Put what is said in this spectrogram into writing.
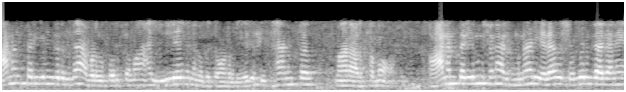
ஆனந்தரியங்கிறது தான் அவ்வளவு பொருத்தமாக இல்லைன்னு நமக்கு தோன்றது எது சித்தாந்தமான அர்த்தமோ ஆனந்தரியம்னு சொன்னா அதுக்கு முன்னாடி ஏதாவது சொல்லியிருந்தா தானே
